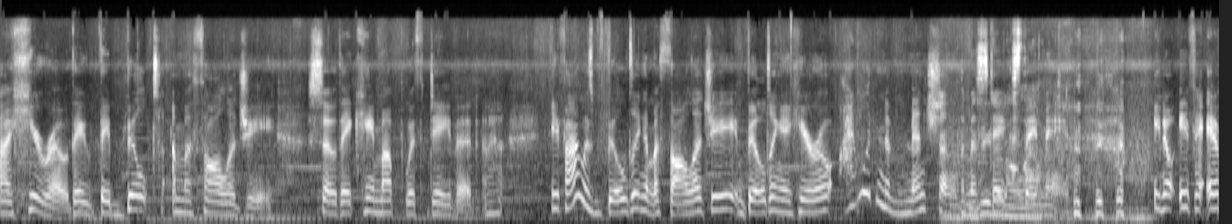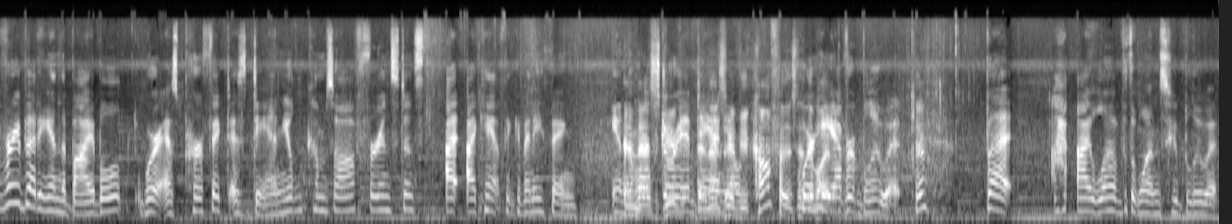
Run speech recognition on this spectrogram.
a hero. They, they built a mythology, so they came up with David. Uh, if I was building a mythology, building a hero, I wouldn't have mentioned the mistakes they made. you know, if everybody in the Bible were as perfect as Daniel comes off, for instance, I, I can't think of anything in and the whole story give, of Daniel where he ever blew it. Yeah. But I, I love the ones who blew it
